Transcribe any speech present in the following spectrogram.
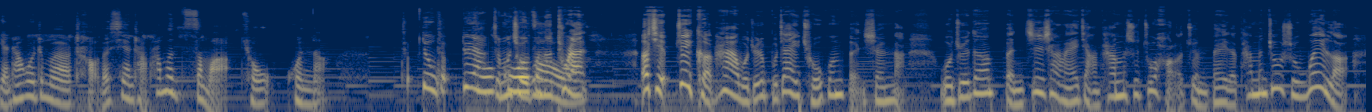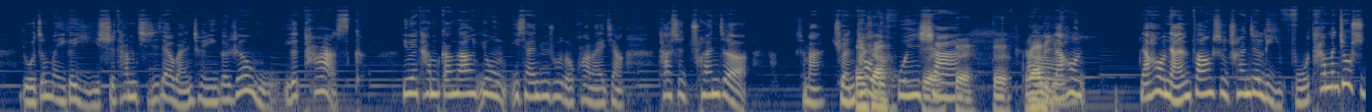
演唱会这么吵的现场，他们怎么求婚呢？就就对啊，怎么求婚呢？突然，而且最可怕，我觉得不在于求婚本身吧，我觉得本质上来讲，他们是做好了准备的，他们就是为了有这么一个仪式，他们其实在完成一个任务，一个 task。因为他们刚刚用一三君说的话来讲，他是穿着什么全套的婚纱，对对然后，然后男方是穿着礼服，他们就是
